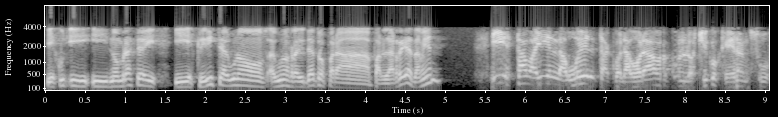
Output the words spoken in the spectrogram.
Y, y, y, nombraste ahí, ¿y escribiste algunos algunos radioteatros para, para la REA también? Y estaba ahí en la vuelta, colaboraba con los chicos que eran sus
